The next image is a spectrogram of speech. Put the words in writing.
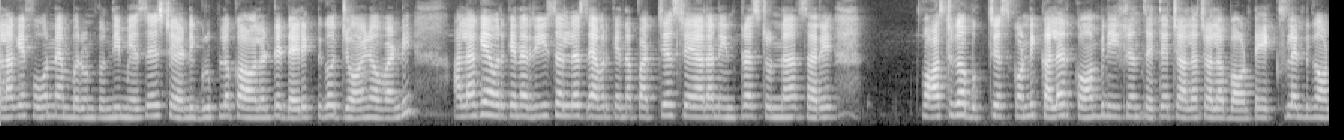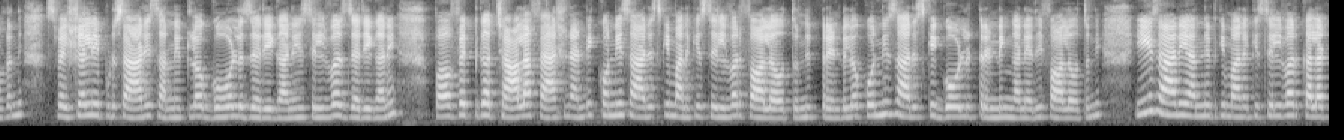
అలాగే ఫోన్ నెంబర్ ఉంటుంది. మెసేజ్ చేయండి. గ్రూప్లో కావాలంటే డైరెక్ట్గా జాయిన్ అవ్వండి. అలాగే ఎవరికైనా రీసెల్లర్స్ ఎవరికైనా పర్చేస్ చేయాలని ఇంట్రెస్ట్ ఉన్నా సరే ఫాస్ట్గా బుక్ చేసుకోండి. కలర్ కాంబినేషన్స్ అయితే చాలా చాలా బాగుంటాయి. ఎక్సలెంట్గా ఉంటుంది. స్పెషల్లీ ఇప్పుడు శారీస్ అన్నిట్లో గోల్డ్ జరీ కానీ సిల్వర్ జరీ కానీ పర్ఫెక్ట్గా చాలా ఫ్యాషన్ అండి. కొన్ని శారీస్కి మనకి సిల్వర్ ఫాలో అవుతుంది ట్రెండ్లో. కొన్ని శారీస్కి గోల్డ్ ట్రెండింగ్ అనేది ఫాలో అవుతుంది. ఈ శారీ అన్నిటికీ మనకి సిల్వర్ కలర్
